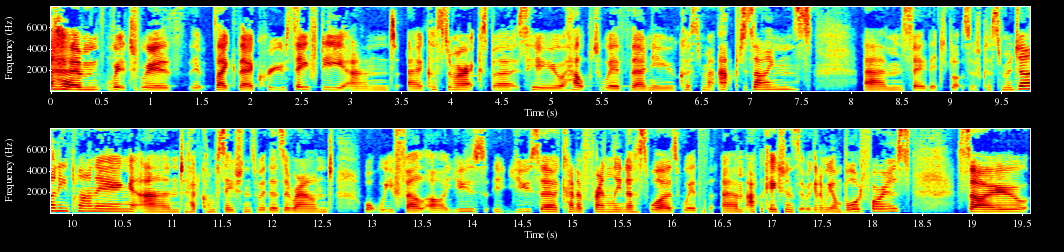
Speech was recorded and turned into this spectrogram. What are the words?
um, which was like their crew safety and uh, customer experts who helped with their new customer app designs. Um, so they did lots of customer journey planning and had conversations with us around what we felt our use, user kind of friendliness was with um, applications that were going to be on board for us. So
